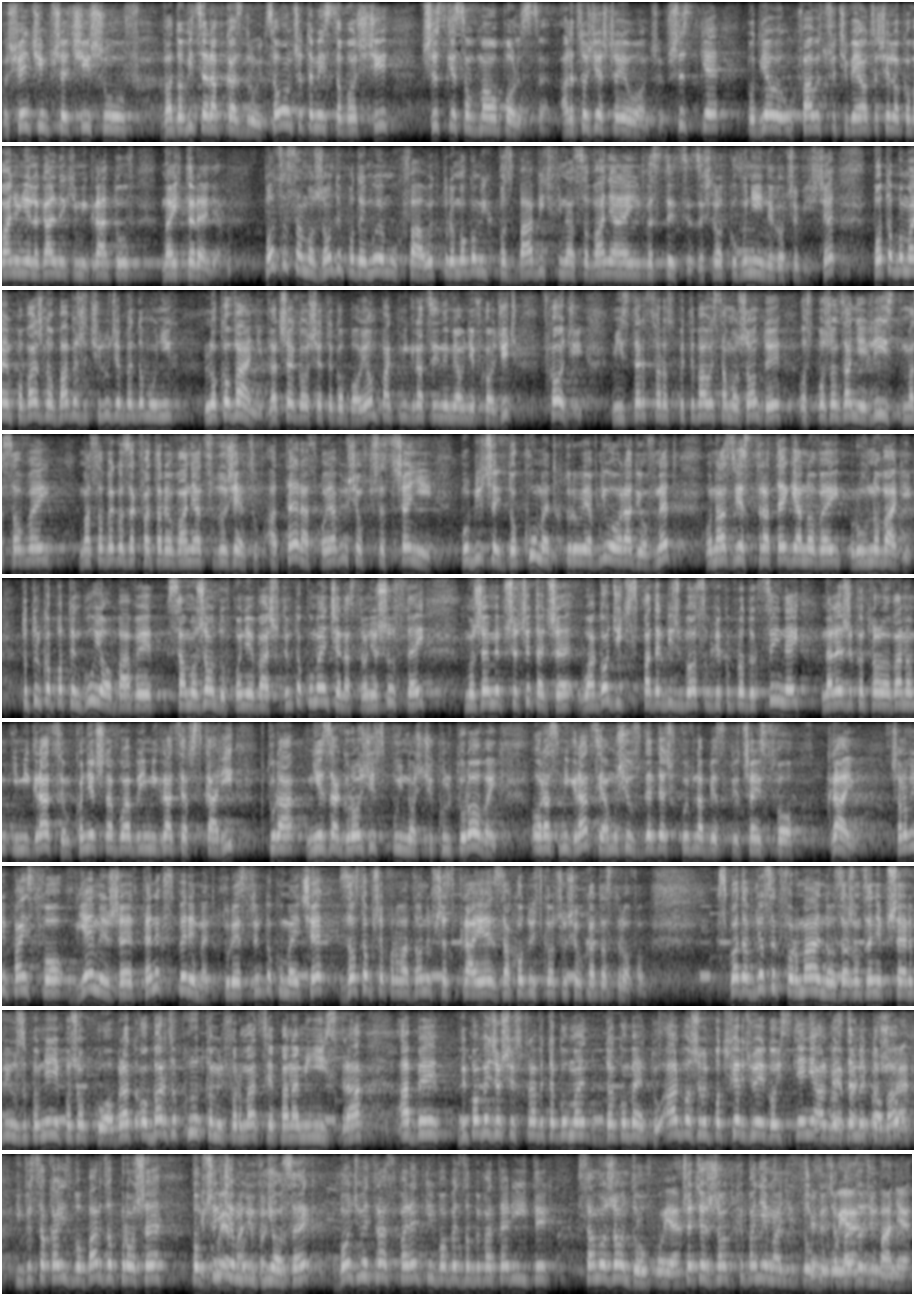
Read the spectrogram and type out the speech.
Oświęcim, Przeciszów, Wadowice, Rabka, Zdrój. Co łączy te miejscowości? Wszystkie są w Małopolsce, ale coś jeszcze je łączy. Wszystkie podjęły uchwały sprzeciwiające się lokowaniu nielegalnych imigrantów na ich terenie. Po co samorządy podejmują uchwały, które mogą ich pozbawić finansowania na inwestycje, ze środków unijnych oczywiście? Po to, bo mają poważne obawy, że ci ludzie będą u nich lokowani. Dlaczego się tego boją? Pakt migracyjny miał nie wchodzić? Wchodzi. Ministerstwa rozpytywały samorządy o sporządzanie list masowej, masowego zakwaterowania cudzoziemców, a teraz pojawił się w przestrzeni publicznej dokument, który ujawniło Radio Wnet o nazwie Strategia Nowej Równowagi. To tylko potęguje obawy samorządów, ponieważ w tym dokumencie na stronie szóstej możemy przeczytać, że łagodzić spadek liczby osób w wieku produkcyjnej należy kontrolowaną imigracją. Konieczna byłaby imigracja w skali, która nie zagrozi spójności kulturowej oraz migracja musi uwzględniać wpływ na bezpieczeństwo kraju. Szanowni Państwo, wiemy, że ten eksperyment, który jest w tym dokumencie, został przeprowadzony przez kraje Zachodu i skończył się katastrofą. Składam wniosek formalny o zarządzenie przerwy i uzupełnienie porządku obrad o bardzo krótką informację pana ministra, aby wypowiedział się w sprawie tego men- dokumentu, albo żeby potwierdził jego istnienie, Dziękuję, albo zdementował. panie I Wysoka Izbo, bardzo proszę, poprzyjcie panie mój pośle. wniosek, bądźmy transparentni wobec obywateli i tych samorządów. Dziękuję. Przecież rząd chyba nie ma nic do ukrycia. Dziękuję, Bardzo dziękuję. panie.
